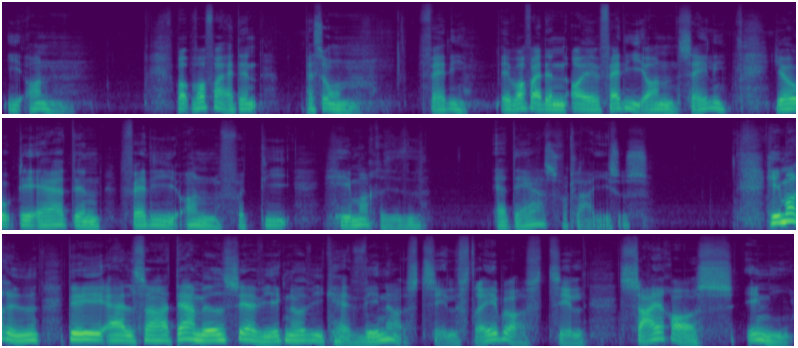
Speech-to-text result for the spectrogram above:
i ånden. Hvor, hvorfor er den person fattig? Øh, hvorfor er den øh, fattige ånd salig? Jo, det er den fattige ånd, fordi himmeriget er deres, forklarer Jesus. Himmeriget, det er altså, dermed ser vi ikke noget, vi kan vende os til, stræbe os til, sejre os ind i.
